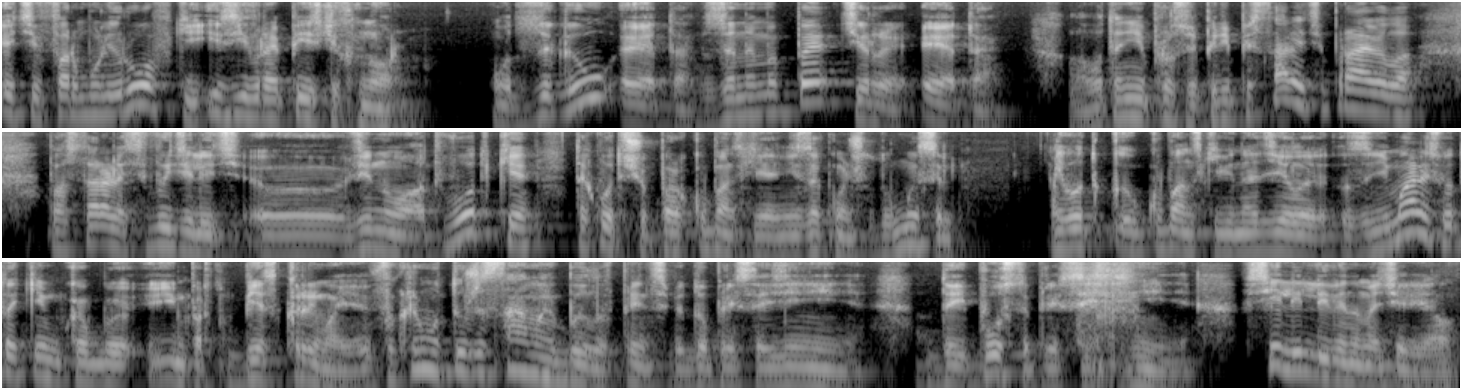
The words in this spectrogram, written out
эти формулировки из европейских норм. Вот ЗГУ – это, ЗНМП-это. Вот они просто переписали эти правила, постарались выделить э, вино от водки. Так вот, еще про кубанский я не закончил эту мысль. И вот кубанские виноделы занимались вот таким как бы импортом без Крыма. В Крыму то же самое было, в принципе, до присоединения, да и после присоединения. Все лили виноматериал.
